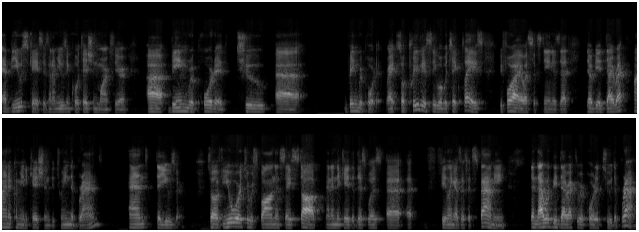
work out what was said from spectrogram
abuse cases, and I'm using quotation marks here, uh, being reported to uh, being reported, right? So previously, what would take place before iOS 16 is that there would be a direct line of communication between the brand and the user. So if you were to respond and say stop and indicate that this was uh, feeling as if it's spammy, then that would be directly reported to the brand.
